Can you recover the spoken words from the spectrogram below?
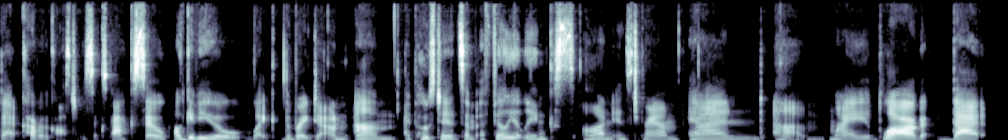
that cover the cost of a six pack. So I'll give you like the breakdown. Um, I posted some affiliate links on Instagram and um, my blog that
